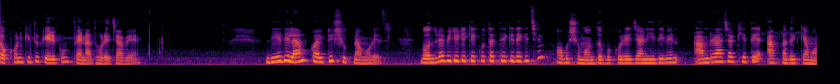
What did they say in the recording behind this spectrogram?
তখন কিন্তু কীরকম ফেনা ধরে যাবে। দিয়ে দিলাম কয়েকটি শুকনা মরিচ। বন্ধুরা ভিডিওটিকে কোথা থেকে দেখেছেন? অবশ্য মন্তব্য করে জানিয়ে দিবেন আমরা আচার খেতে আপনাদের কেমন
